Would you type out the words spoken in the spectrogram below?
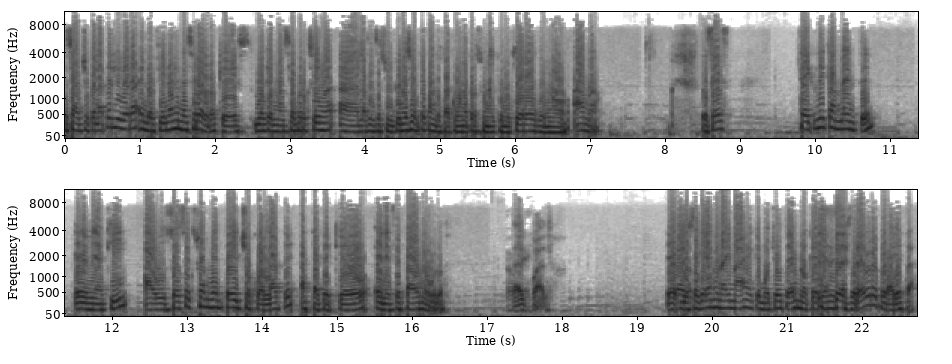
o sea, el chocolate libera endorfinas en el cerebro, que es lo que más se aproxima a la sensación que uno siente cuando está con una persona que uno quiere o que uno ama. Entonces, técnicamente, eh, aquí abusó sexualmente del chocolate hasta que quedó en ese estado nebuloso. Tal cual. Eh, Bueno. Yo sé que es una imagen que muchos de ustedes no querían en su cerebro, pero ahí está.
